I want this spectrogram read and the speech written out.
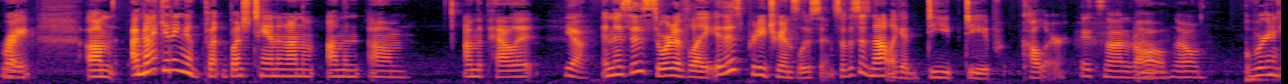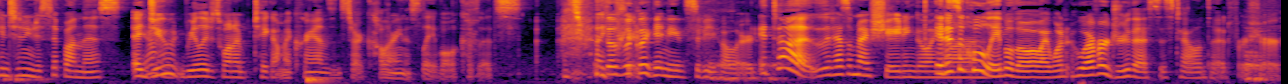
right? Right. Um, I'm not getting a bunch of tannin on the on the um, on the palate. Yeah, And this is sort of like it is pretty translucent. So this is not like a deep, deep color. it's not at Um, all. no. We're gonna continue to sip on this. I do really just want to take out my crayons and start coloring this label because it's it's really It does look like it needs to be colored. it does. It has some nice shading going. It is a cool label, though. I want whoever drew this is talented for sure.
